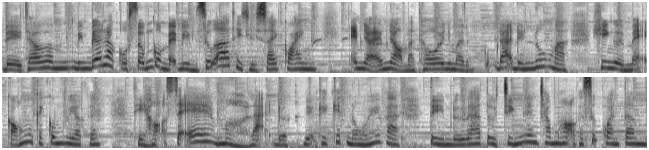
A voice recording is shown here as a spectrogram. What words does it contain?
Để cho mình biết là cuộc sống của mẹ bỉm sữa thì chỉ xoay quanh em nhỏ em nhỏ mà thôi nhưng mà cũng đã đến lúc mà khi người mẹ có một cái công việc ấy thì họ sẽ mở lại được những cái kết nối và tìm được ra từ chính bên trong họ cái sự quan tâm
